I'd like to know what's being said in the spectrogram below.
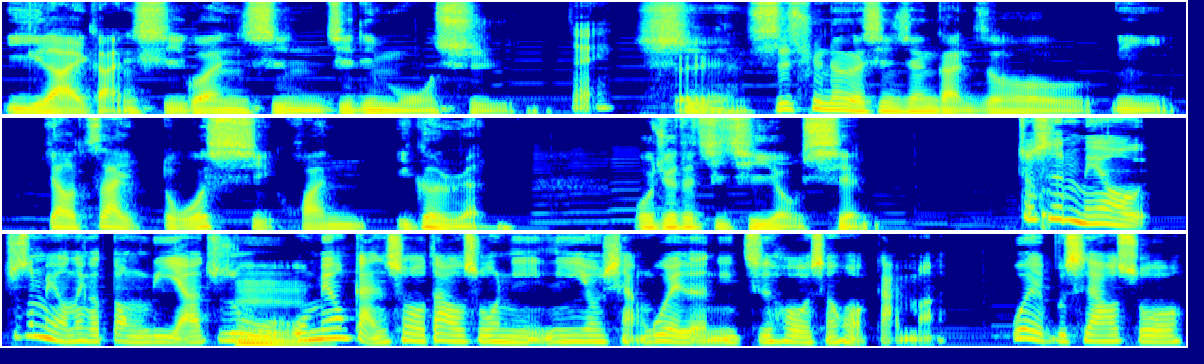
依赖感、习惯性既定模式。对，是，失去那个新鲜感之后，你要再多喜欢一个人，我觉得极其有限。就是没有，就是没有那个动力啊。就是我、嗯我没有感受到说你你有想为了你之后的生活干嘛。我也不是要说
